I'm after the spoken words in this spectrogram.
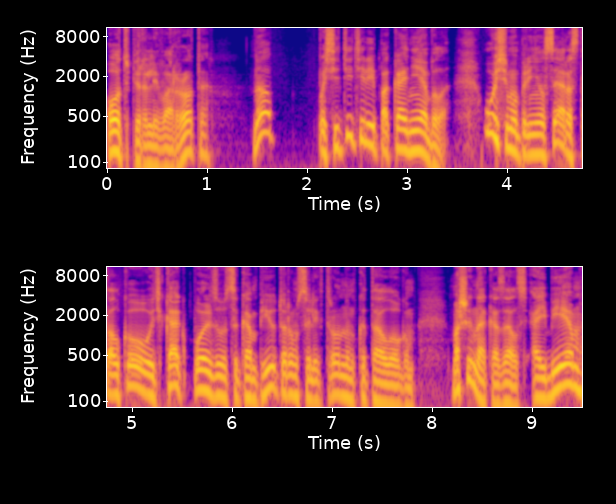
Отперли ворота, но посетителей пока не было. Осима принялся растолковывать, как пользоваться компьютером с электронным каталогом. Машина оказалась IBM,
